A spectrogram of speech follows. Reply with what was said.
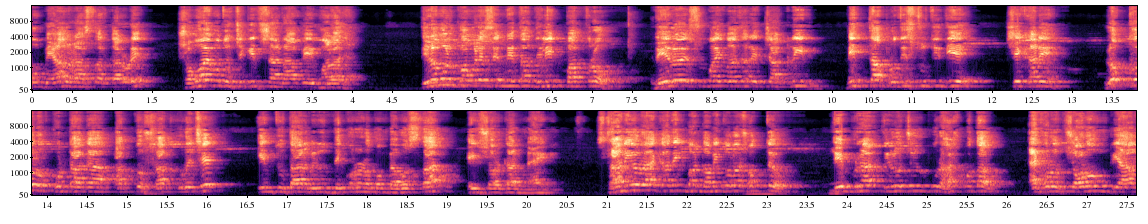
ও বেহাল রাস্তার কারণে সময় মতো চিকিৎসা না পেয়ে মারা যায়। তৃণমূল কংগ্রেসের নেতা দিলীপ পাত্র রেলওয়ে সুপারভাইজারের চাকরির মিথ্যা প্রতিশ্রুতি দিয়ে সেখানে লক্ষ লক্ষ টাকা আত্মসাৎ করেছে, কিন্তু তার বিরুদ্ধে কোন রকম ব্যবস্থা এই সরকার নেয়নি। স্থানীয়রা একাধিকবার দাবি তোলা সত্ত্বেও ডেবরার তিলোচনপুর হাসপাতাল এখনও চরম বেহাল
